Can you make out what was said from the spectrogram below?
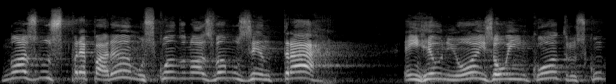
Nós nos preparamos quando nós vamos entrar em reuniões ou em encontros com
